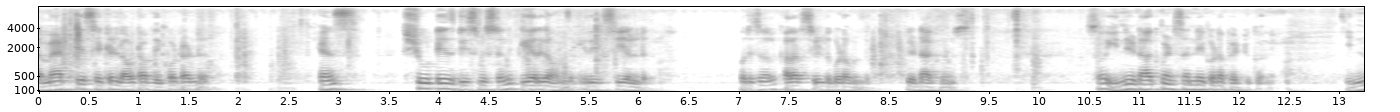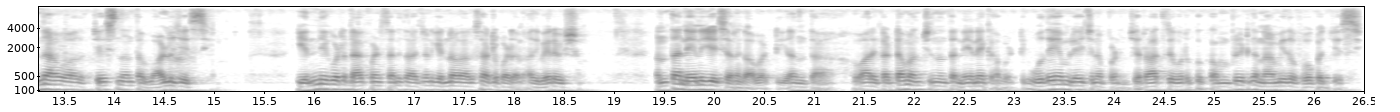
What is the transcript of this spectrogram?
the matter is settled out of the court and hence suit is dismissed అని క్లియర్గా ఉంది. ఇది సీల్డ్. ఒరిజినల్ కలర్ సీల్డ్ కూడా ఉంది. ఈ డాక్యుమెంట్స్ సో ఇన్ని డాక్యుమెంట్స్ అన్నీ కూడా పెట్టుకొని ఇన్న వాళ్ళు చేసినంత వాళ్ళు చేసి ఎన్ని కూడా డాక్యుమెంట్స్ అన్ని సాధించడానికి ఎన్నో సార్లు పడాను అది వేరే విషయం. అంతా నేను చేశాను కాబట్టి అంతా వారికి అడ్డం అంచిందంతా నేనే కాబట్టి ఉదయం లేచినప్పటి నుంచి రాత్రి వరకు కంప్లీట్గా నా మీద ఫోకస్ చేసి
